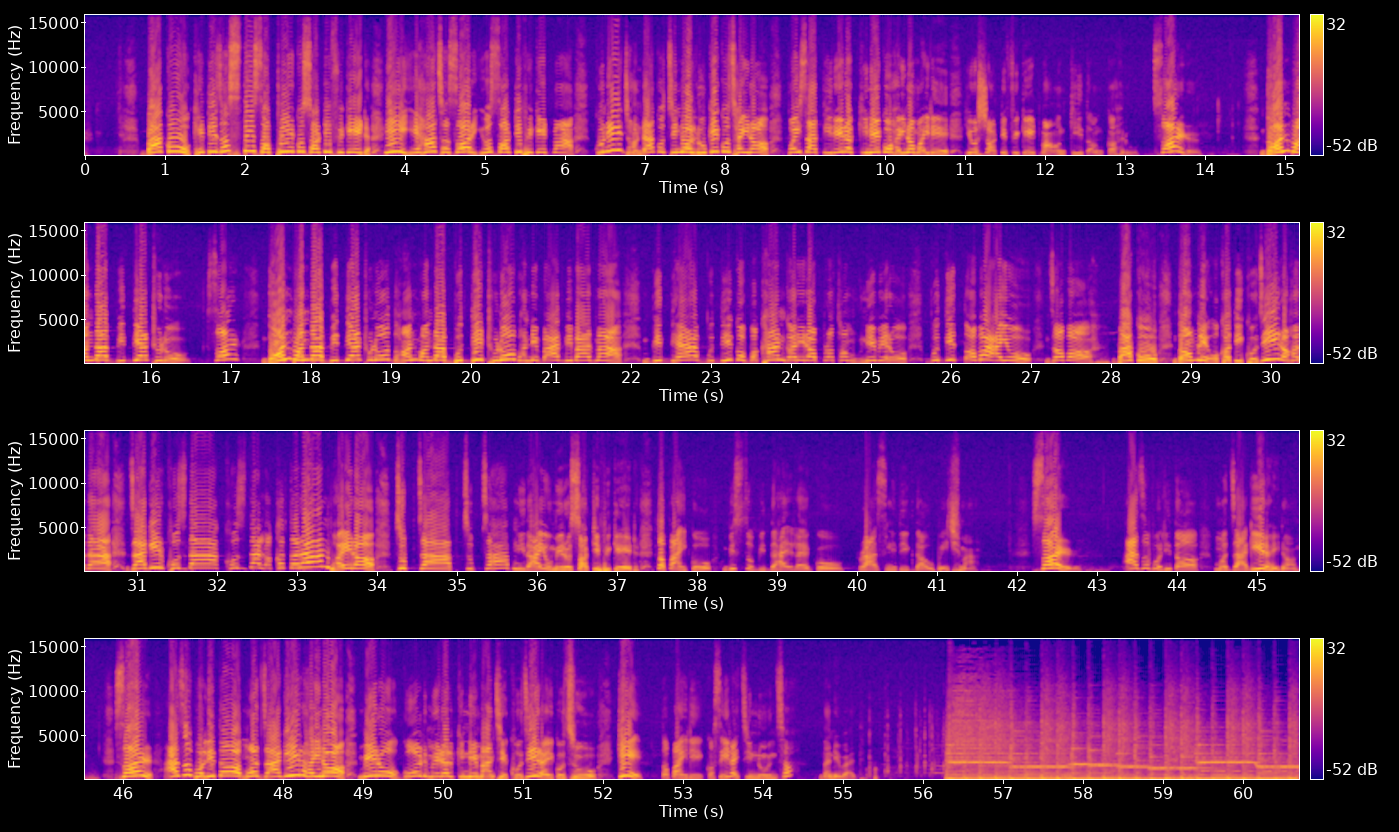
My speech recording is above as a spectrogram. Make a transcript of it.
बाको खेती जस्तै सप्रिएको सर्टिफिकेट। यी यहाँ छ सर यो सर्टिफिकेटमा कुनै झन्डाको चिन्ह लुकेको छैन। पैसा तिरेर किनेको होइन मैले यो सर्टिफिकेटमा अङ्कित अङ्कहरू। सर धनभन्दा विद्या ठुलो। सर धनभन्दा विद्या ठुलो धनभन्दा बुद्धि ठुलो भन्ने वाद विवादमा विद्या बुद्धिको बखान गरेर प्रथम हुने मेरो बुद्धि तब आयो जब बाको दमले ओखती खोजिरहँदा जागिर खोज्दा खोज्दा लखतरान भएर चुपचाप चुपचाप निधायो मेरो सर्टिफिकेट तपाईँको विश्वविद्यालयको राजनीतिक दाउपेचमा। सर आज भोलि त म जागिर होइन। सर आज भोलि त म जागिर होइन। मेरो गोल्ड मेडल किन्ने मान्छे खोजिरहेको छु। के तपाईँले कसैलाई चिन्नुहुन्छ? धन्यवाद।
